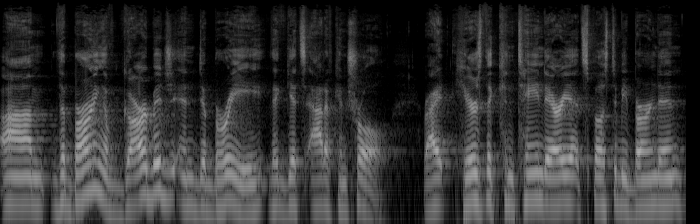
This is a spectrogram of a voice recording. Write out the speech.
Um, the burning of garbage and debris that gets out of control, right? Here's the contained area it's supposed to be burned in,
